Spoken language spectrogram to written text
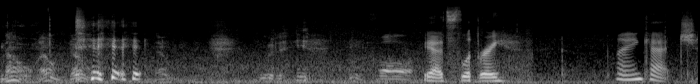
No. No, no, no. He would, he would fall. Yeah, it's slippery. Playing catch.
